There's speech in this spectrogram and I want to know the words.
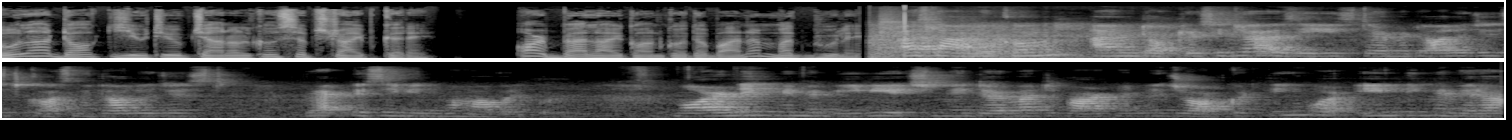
ओला डॉक यूट्यूब चैनल को सब्सक्राइब करें और बेल आइकॉन को दबाना मत भूलें Assalamu alaikum. I'm Dr. Sidra Aziz, dermatologist, cosmetologist, practicing in Bahawalpur. Morning में मैं बी में डर्मा डिपार्टमेंट में जॉब करती हूँ और इवनिंग में मेरा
